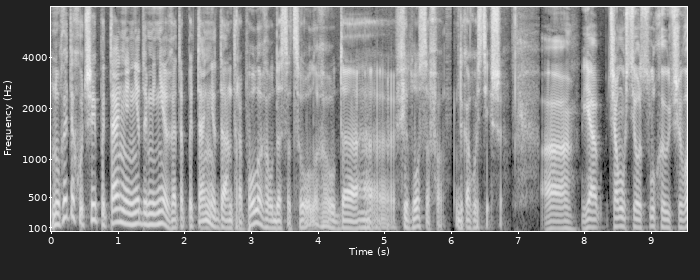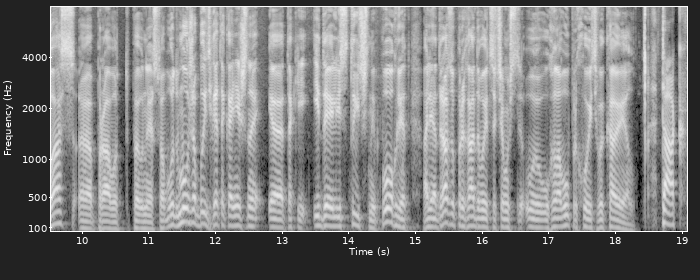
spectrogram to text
Ну гэта хутчэй пытанне не да мяне гэта пытанне да антрополагаў да сацыолагаў да філосафаў да кагосьцейша я чамусьці вот слухаючы вас пра вот пэўная свабода можа быть гэта конечно такі ідэалістычны погляд але адразу прыгадваецца чамусь у галаву прыходіць вКл так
